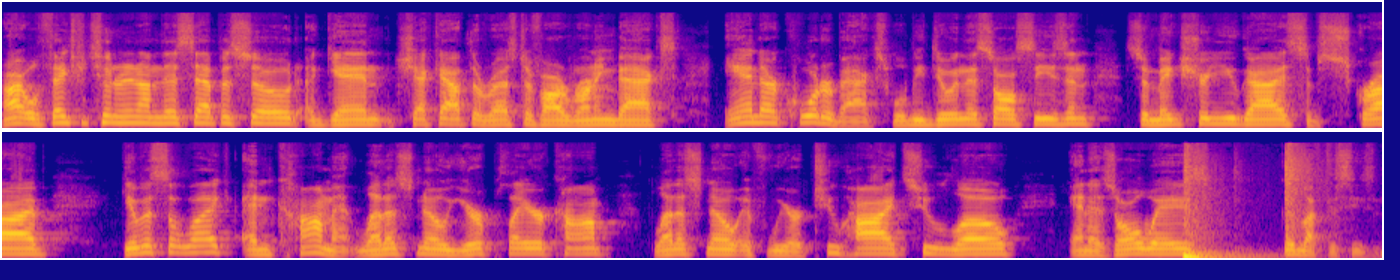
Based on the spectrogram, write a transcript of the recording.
All right, well, thanks for tuning in on this episode. Again, check out the rest of our running backs and our quarterbacks. We'll be doing this all season. So make sure you guys subscribe, give us a like, and comment. Let us know your player comp. Let us know if we are too high, too low. And as always, good luck this season.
